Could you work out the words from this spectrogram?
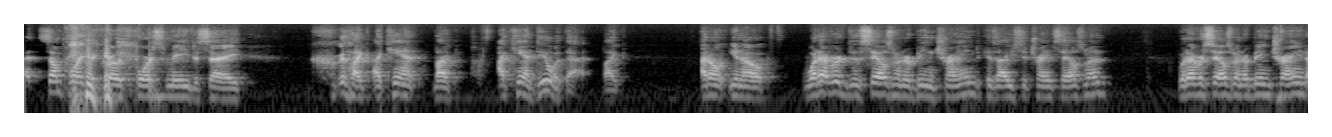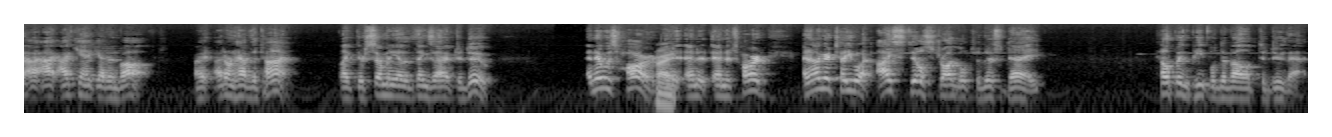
at some point, the growth forced me to say, like, I can't, like, I can't deal with that. Like, I don't, you know, whatever the salesmen are being trained, because I used to train salesmen, whatever salesmen are being trained, I, I, I can't get involved. I, I don't have the time. Like, there's so many other things I have to do. And it was hard. Right. And, it, and, it, and it's hard and I'm going to tell you what, I still struggle to this day helping people develop to do that.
